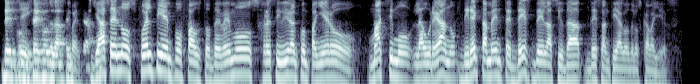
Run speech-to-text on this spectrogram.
del Consejo de la Seguridad. ya se nos fue el tiempo, Fausto. Debemos recibir al compañero Máximo Laureano directamente desde la ciudad de Santiago de los Caballeros.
